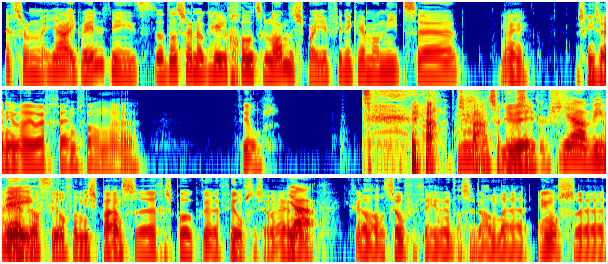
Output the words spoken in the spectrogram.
Echt zo'n, ja, ik weet het niet. Dat, dat zijn ook hele grote landen. Spanje vind ik helemaal niet... eh, Nee. Misschien zijn die wel heel erg fan van eh, films. ja, Spaanse Wie weet. klassiekers. ja, wie Ja, je hebt weet. wel veel van die Spaans eh, gesproken films en zo, hè? Ja. Dan- ik vind dat altijd zo vervelend als er dan eh Engels eh,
